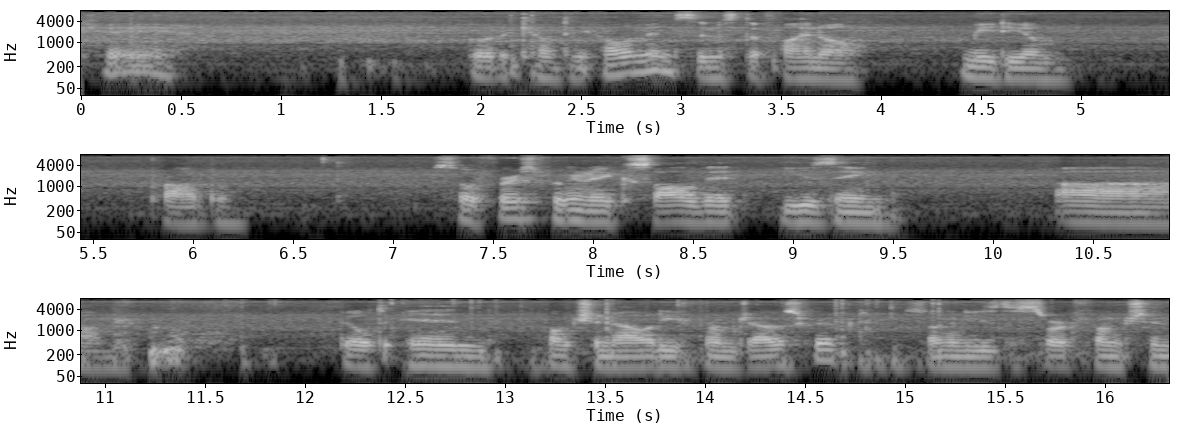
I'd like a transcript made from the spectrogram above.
Okay, go to counting elements and it's the final medium problem. So first we're going to solve it using um, built-in functionality from JavaScript. So I'm going to use the sort function.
